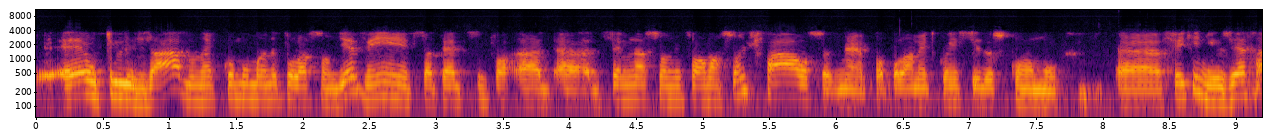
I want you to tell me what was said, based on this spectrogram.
é, é utilizado né, como manipulação de eventos, até a, a, disseminação de informações falsas, né, popularmente conhecidas como uh, fake news. E essa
